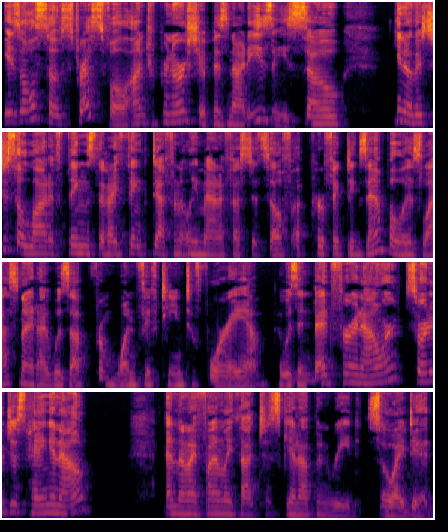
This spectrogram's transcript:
is also stressful. Entrepreneurship is not easy. So you know, there's just a lot of things that I think definitely manifest itself. A perfect example is last night I was up from 1.15 to 4 a.m. I was in bed for an hour, sort of just hanging out. And then I finally thought, just get up and read. So I did.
